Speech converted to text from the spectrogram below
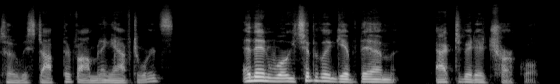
So we stop their vomiting afterwards. And then we'll typically give them activated charcoal.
